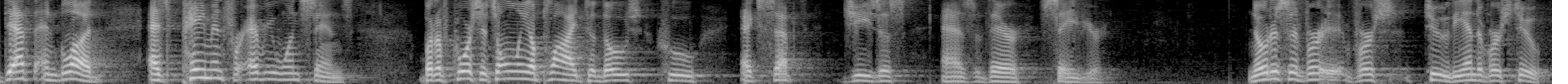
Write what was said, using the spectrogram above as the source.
death and blood as payment for everyone's sins. But of course, it's only applied to those who accept Jesus as their Savior. Notice at verse 2, the end of verse 2.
